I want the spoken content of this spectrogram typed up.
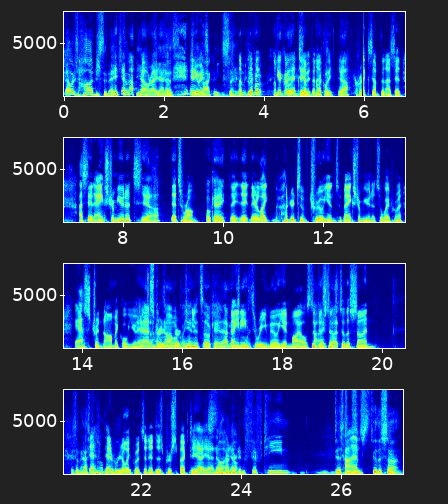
that was Hodgson H-O-D-G-S. No, right, I know. Anyways. I can even say. Let me, let me, let yeah, go ahead, David. something I- Quickly. Yeah. correct something I said. I said angstrom units. Yeah. That's wrong. Okay. They, they they're like hundreds of trillions of angstrom units away from it. Astronomical units. Astronomical units. Okay, that makes more. Ninety-three million miles. The I distance thought- to the sun. As an That that really puts it into perspective. Yeah, yeah, no, I 115 distances Times- to the sun.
